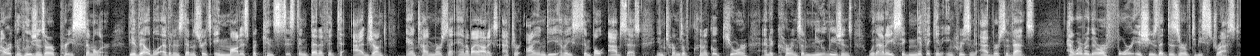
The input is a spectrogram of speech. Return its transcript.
Our conclusions are pretty similar. The available evidence demonstrates a modest but consistent benefit to adjunct anti MRSA antibiotics after IND of a simple abscess in terms of clinical cure and occurrence of new lesions without a significant increase in adverse events. However, there are four issues that deserve to be stressed.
